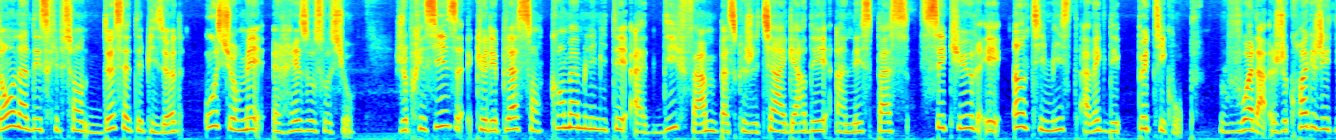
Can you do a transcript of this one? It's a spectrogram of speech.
dans la description de cet épisode ou sur mes réseaux sociaux. Je précise que les places sont quand même limitées à 10 femmes parce que je tiens à garder un espace sécure et intimiste avec des petits groupes. Voilà, je crois que j'ai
